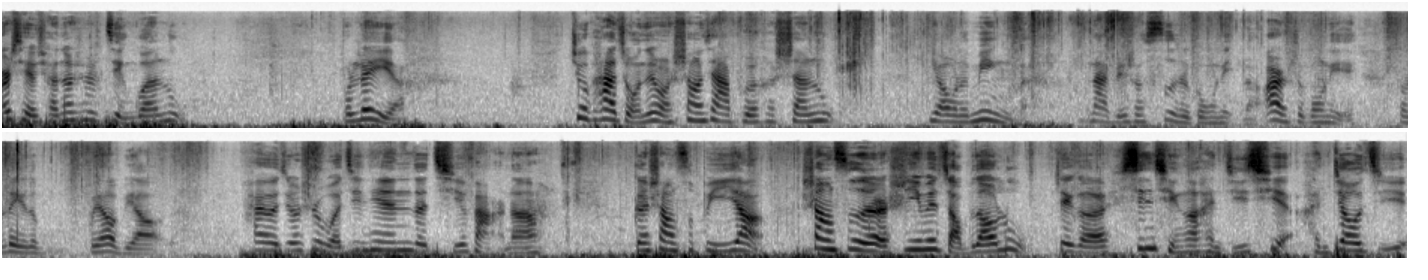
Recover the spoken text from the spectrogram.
而且全都是景观路，不累呀。就怕走那种上下坡和山路，要了命了。那别说四十公里了，二十公里都累得不要不要的。还有就是我今天的骑法呢，跟上次不一样。上次是因为找不到路，这个心情啊很急切，很焦急。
